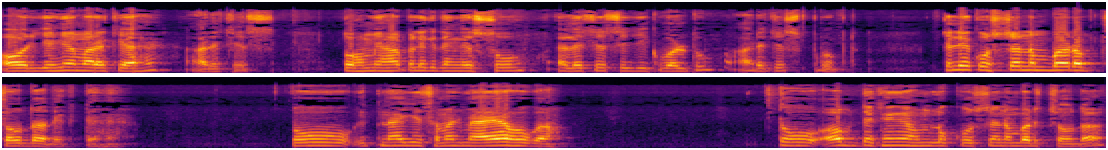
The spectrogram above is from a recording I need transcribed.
और यही हमारा क्या है? आर एच एस तो हम यहाँ पे लिख देंगे so L H S is equal to R H S proved चलिए क्वेश्चन नंबर अब चौदह देखते हैं। तो इतना ये समझ में आया होगा। तो अब देखेंगे हम लोग क्वेश्चन नंबर चौदह।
